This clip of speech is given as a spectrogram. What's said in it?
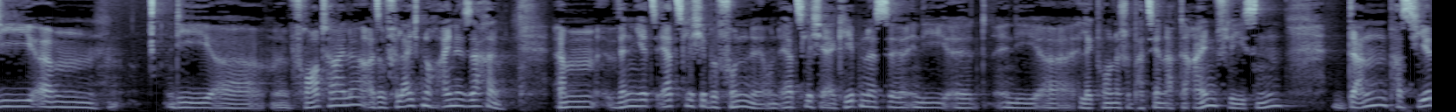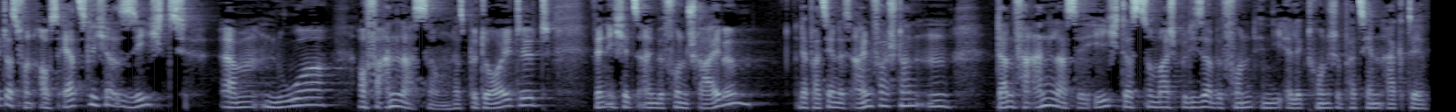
die, ähm, die äh, Vorteile? Also vielleicht noch eine Sache. Ähm, wenn jetzt ärztliche Befunde und ärztliche Ergebnisse in die, äh, in die äh, elektronische Patientenakte einfließen, dann passiert das von aus ärztlicher Sicht ähm, nur auf Veranlassung. Das bedeutet, wenn ich jetzt einen Befund schreibe, der Patient ist einverstanden, dann veranlasse ich, dass zum Beispiel dieser Befund in die elektronische Patientenakte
